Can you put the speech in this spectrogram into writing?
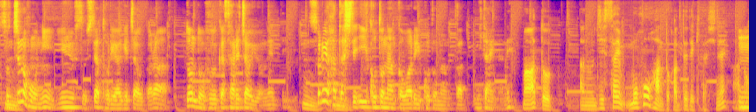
そっちの方にニュースとしては取り上げちゃうから、どんどん風化されちゃうよねっていう、うん。それは果たしていいことなんか悪いことなんかみたいなね。まあ、あとあの実際模倣犯とか出てきたしね。あのう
